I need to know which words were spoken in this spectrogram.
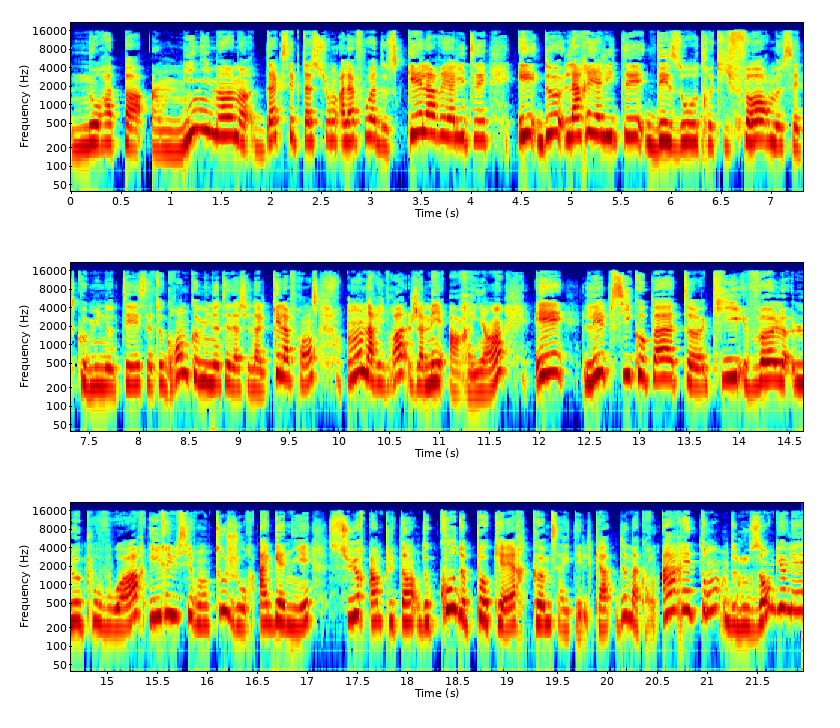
n'aura pas un minimum d'acceptation à la fois de ce qu'est la réalité et de la réalité des autres qui forment cette communauté, cette grande communauté nationale qu'est la France, on n'arrivera jamais à rien et les psychopathes qui veulent le pouvoir, ils réussiront toujours à gagner sur un putain de coup de poker comme ça a été le cas de Macron. Arrêtons de nous engueuler,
